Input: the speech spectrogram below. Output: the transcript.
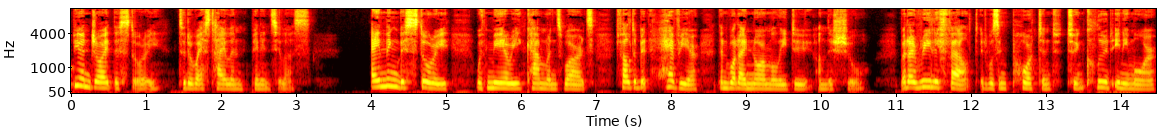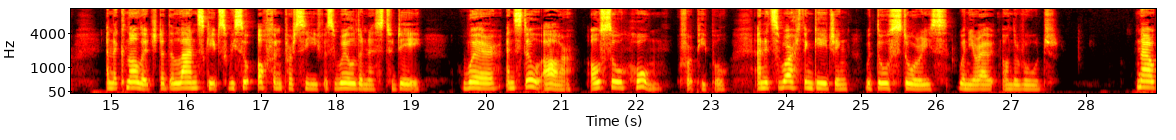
Hope you enjoyed this story to the West Highland Peninsulas. Ending this story with Mary Cameron's words felt a bit heavier than what I normally do on this show, but I really felt it was important to include any more and acknowledge that the landscapes we so often perceive as wilderness today were and still are also home for people, and it's worth engaging with those stories when you're out on the road. Now,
